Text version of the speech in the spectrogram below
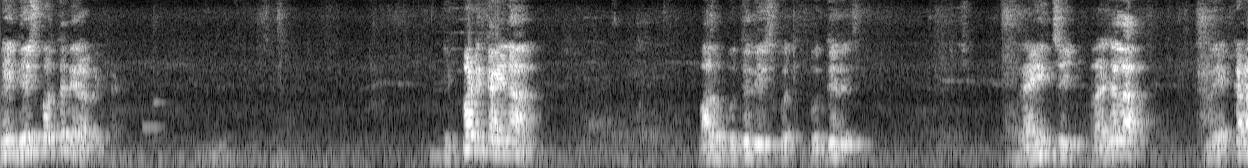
మీరు తీసుకొస్తే నిలబెట్టండి. ఇప్పటికైనా వాళ్ళు బుద్ధి తీసుకొచ్చి బుద్ధి గ్రహించి ప్రజల నువ్వు ఎక్కడ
